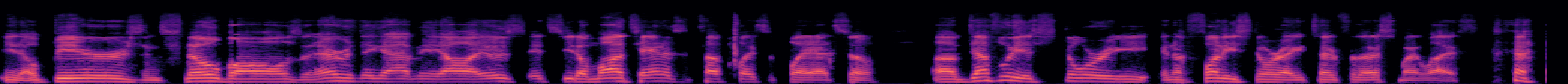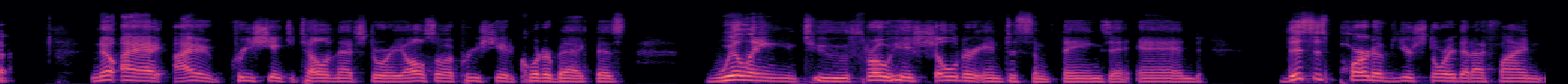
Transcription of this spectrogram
you know beers and snowballs and everything at me. Oh, it was it's you know Montana's a tough place to play at, so uh, definitely a story and a funny story I can tell for the rest of my life. no, I I appreciate you telling that story. Also, appreciate a quarterback that's willing to throw his shoulder into some things, and, and this is part of your story that I find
